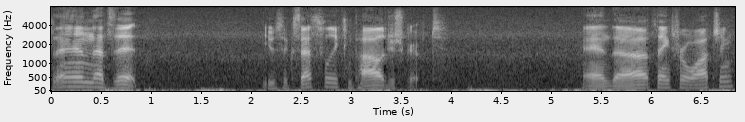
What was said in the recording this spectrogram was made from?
Then that's it. You successfully compiled your script. And uh, thanks for watching.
